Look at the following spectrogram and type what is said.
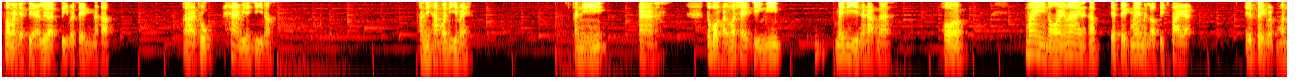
เป้าหมายจะเสียเลือด 4%นะครับอ่าทุก 5 วินาทีเนาะอันนี้ถามว่าดีไหม อันนี้ อ่าต้องบอกก่อนว่าใช้จริงนี่ไม่ดีนะครับนะ เพราะไม่น้อยมากนะครับ เอฟเฟกไม่เหมือนเราติดไฟอะเอฟเฟกแบบมัน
